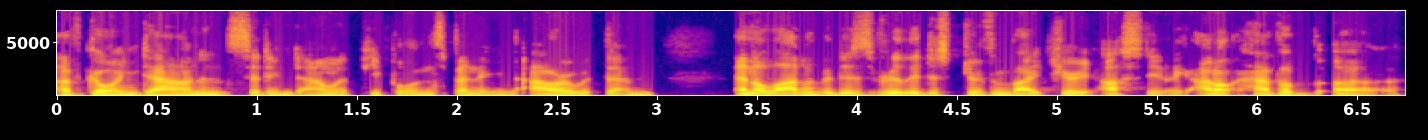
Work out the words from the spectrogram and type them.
of going down and sitting down with people and spending an hour with them? And a lot of it is really just driven by curiosity. Like I don't have a a,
